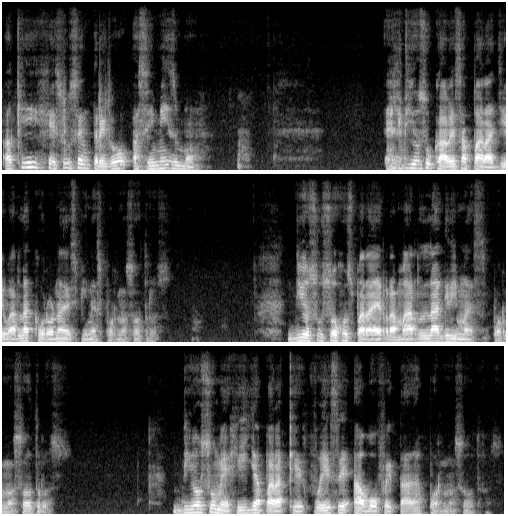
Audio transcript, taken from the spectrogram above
Aquí Jesús se entregó a sí mismo. Él dio su cabeza para llevar la corona de espinas por nosotros. Dio sus ojos para derramar lágrimas por nosotros. Dio su mejilla para que fuese abofetada por nosotros.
